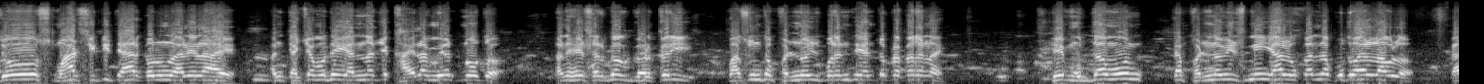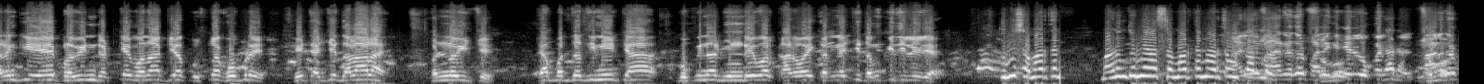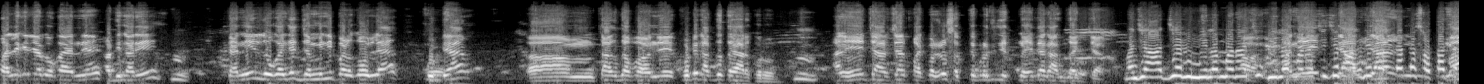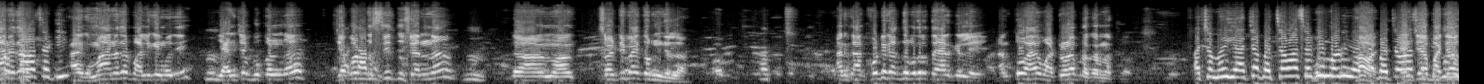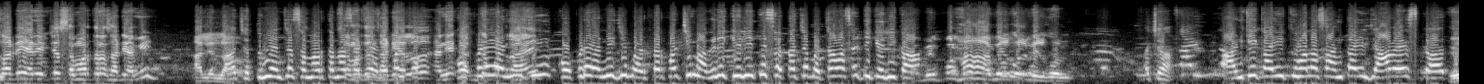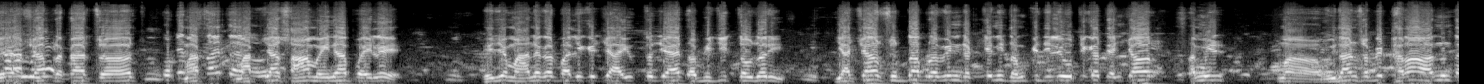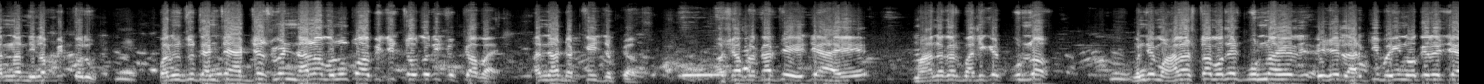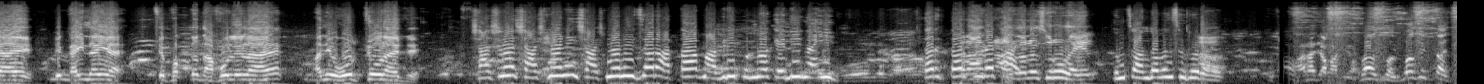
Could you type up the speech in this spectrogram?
जो स्मार्ट सिटी तयार करून राहिलेला आहे आणि त्याच्यामध्ये यांना जे खायला मिळत नव्हतं आणि हे सर्व गडकरी पासून तर फडणवीस पर्यंत यांचं प्रकरण आहे. हे मुद्दामून त्या फडणवीसनी या लोकांना कुदवायला लावलं. कारण की हे प्रवीण दटके म्हणा किंवा कृष्णा खोपडे हे त्यांचे दलाल आहे फडणवीसचे. त्या पद्धतीने त्या गोपीनाथ मुंडेवर कारवाई करण्याची धमकी दिलेली आहे. तुम्ही समर्थन म्हणून तुम्ही आज समर्थनार्थ उतरले. महानगरपालिकेच्या लोकांनी महानगरपालिकेच्या लोकांनी अधिकारी. त्यांनी लोकांच्या जमिनी पडकवल्या खोट्या कागद म्हणजे खोटे कागद तयार करून. आणि हे चार चार पाच पाच सत्यप्रती देत नाही त्या कागदाच्या. म्हणजे आज जे निलंबनाची आणि निलंबनाची जी त्या- मागणी त्या करतात ना स्वतःच्या महानगर- महानगरपालिकेमध्ये यांच्या भूखंड जबरदस्ती दुसऱ्यांना सर्टिफाय करून दिला. आणि खोटे कागदपत्र तयार केले. आणि तो आहे वाटोळा प्रकरणातला. अच्छा मग याच्या बचावासाठी म्हणून हा, बचावासाठी म्हणून- बचावासाठी आणि याच्या समर्थनासाठी आम्ही आलेलो. अच्छा तुम्ही यांच्या समर्थनासाठी समर्थनासाठी आले. पण आलो. आणि एक खोपडे यांनी आहे. जी खोपडे यांनी जी बडतर्फाची मागणी केली ती स्वतःच्या बचावासाठी केली का? हा हा बिलकुल बिलकुल. अच्छा. आणखी काही तुम्हाला सांगता येईल ज्या वेळेस अ, हे तुकाराम अशा मुंडे- प्रकारचं माग- मागच्या सहा महिन्या पहिले हे जे महानगरपालिकेचे आयुक्त जे आहेत अभिजित चौधरी याच्यावर सुद्धा प्रवीण गटकेंनी धमकी दिली होती का? त्यांच्यावर आम्ही विधानसभेत ठराव आणून त्यांना निलंबित करू. परंतु त्यांचं ऍडजस्टमेंट झालं म्हणून तो अभिजित चौधरी चुपचाप आहे आणि हा डटके चुपचाप अशा प्रकारचे हे जे आहे महानगरपालिकेत पूर्ण म्हणजे महाराष्ट्रामध्ये पूर्ण हे हे लाडकी बहीण वगैरे जे आहे हे काही नाही आहे. ते फक्त दाखवलेलं आहे आणि होट चोर आहे ते. शासना शासनाने शासनाने जर आता मागणी पूर्ण केली नाही तर तर पुढे काय? आंदोलन सुरू राहील. तुमचं आंदोलन सुरू राहील. बस बस बस इतकाच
